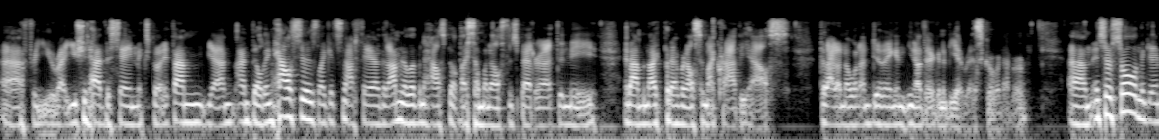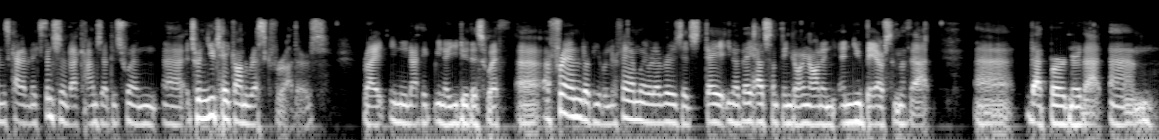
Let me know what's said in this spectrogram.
uh, for you, right? You should have the same exposure. If I'm, yeah, I'm, I'm building houses, like it's not fair that I'm going to live in a house built by someone else that's better at it than me, and I'm going to like, put everyone else in my crappy house that I don't know what I'm doing, and you know they're going to be at risk or whatever. Um, and so soul in the game is kind of an extension of that concept. It's when uh, it's when you take on risk for others, right? You know, I think you know you do this with uh, a friend or people in your family or whatever it is. It's they, you know, they have something going on, and, and you bear some of that uh, that burden or that um,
